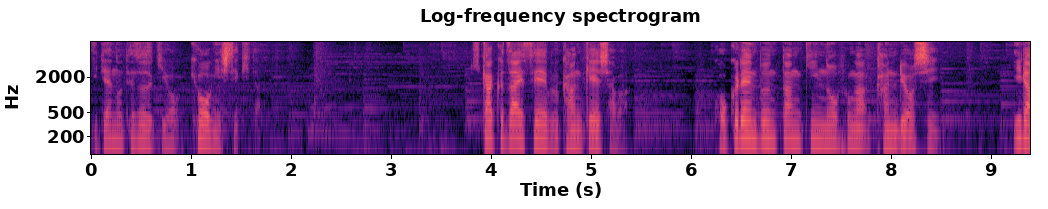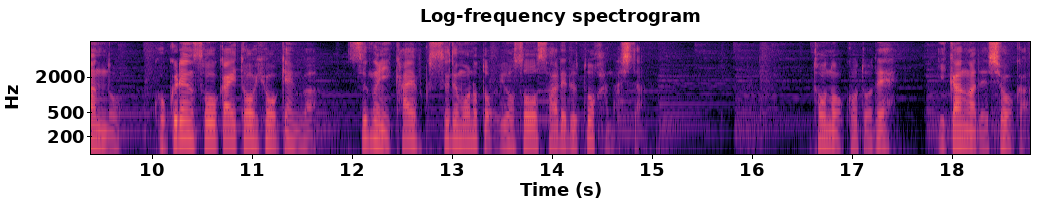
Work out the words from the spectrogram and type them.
移転の手続きを協議してきた。企画財政部関係者は、国連分担金納付が完了し、イランの国連総会投票権はすぐに回復するものと予想されると話した。とのことで、いかがでしょうか。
